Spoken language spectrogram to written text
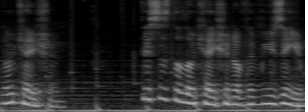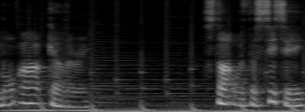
Location. This is the location of the museum or art gallery. Start with the city,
